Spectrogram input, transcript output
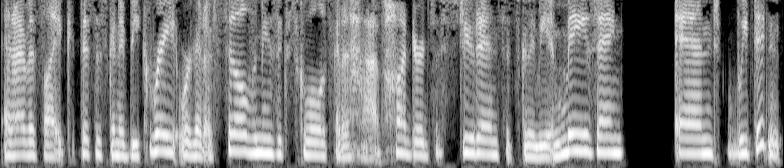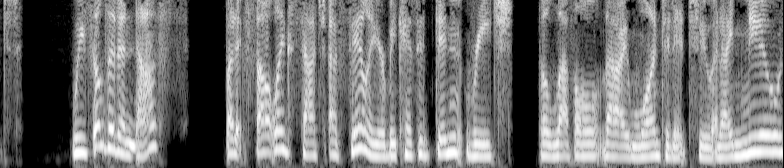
And I was like, this is going to be great. We're going to fill the music school. It's going to have hundreds of students. It's going to be amazing. And we didn't. We filled it enough, but it felt like such a failure because it didn't reach the level that I wanted it to. And I knew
